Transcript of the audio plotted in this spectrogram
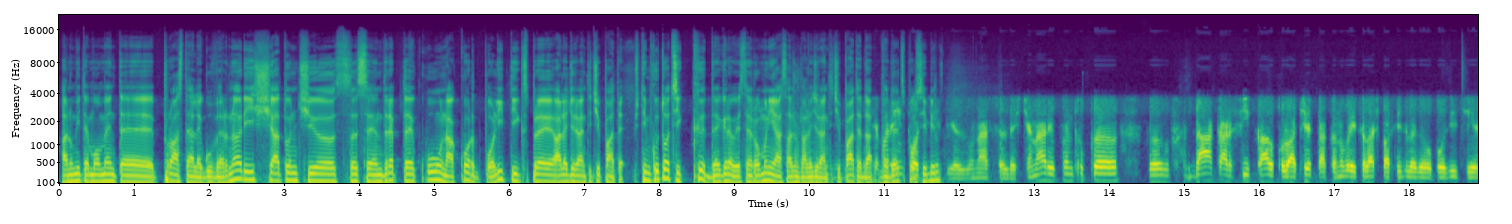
anumite momente proaste ale guvernării și atunci uh, să se îndrepte cu un acord politic spre alegeri anticipate. Știm cu toții cât de greu este în România să ajungi la alegeri anticipate, dar vedeți posibil? un astfel de scenariu pentru că dacă ar fi calculul acesta că nu vrei să lași partidele de opoziție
